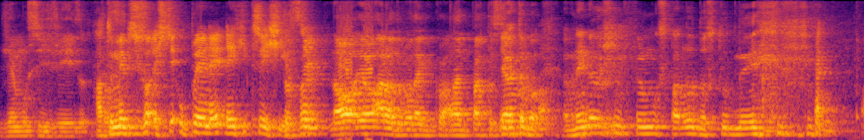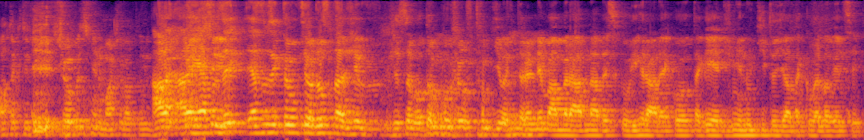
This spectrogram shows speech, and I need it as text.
že musíš říct... A to mi přišlo ještě úplně nej, nejchytřejší. to To si, no jo, ano, to bylo tak jako, ale pak to si... Jak to bylo? V nejnovějším filmu spadl do studny. A tak ty ty všeobecně nemáš rád. Ale, ale já, jsem si, já jsem si k tomu chtěl dostat, že, že jsem o tom mluvil v tom díle, které nemám rád na deskových hrách, jako, tak je, když mě nutí to dělat takovéhle věci.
